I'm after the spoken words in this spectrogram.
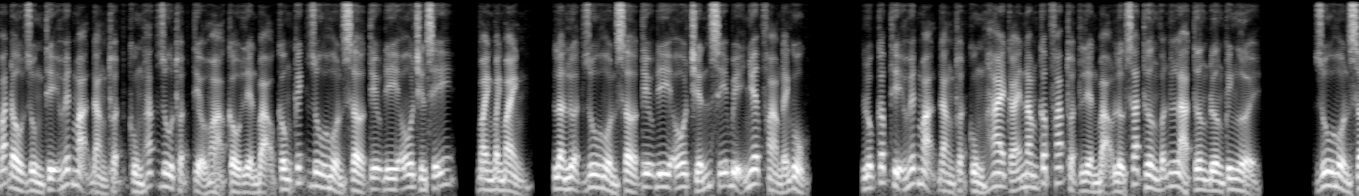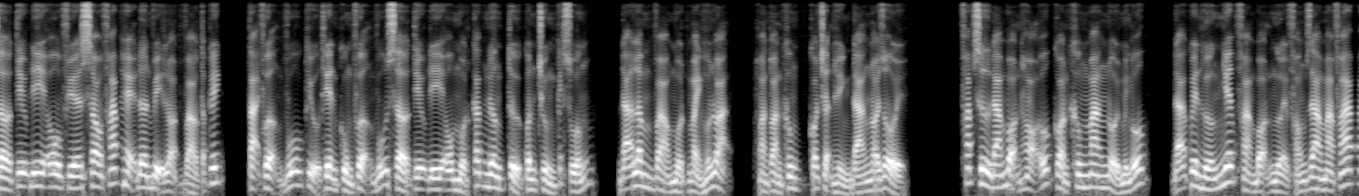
bắt đầu dùng thị huyết mạng đẳng thuật cùng hắc du thuật tiểu hỏa cầu liền bạo công kích du hồn sở tiêu đi ô chiến sĩ. Bành bành bành, lần lượt du hồn sở tiêu đi ô chiến sĩ bị nhiếp phàm đánh gục. Lục cấp thị huyết mạng đằng thuật cùng hai cái năm cấp pháp thuật liền bạo lực sát thương vẫn là tương đương kinh người. Du hồn sở tiêu đi ô phía sau pháp hệ đơn vị lọt vào tập kích, tại phượng vũ cựu thiên cùng phượng vũ sở tiêu đi ô một các nương tử quân trùng kích xuống, đã lâm vào một mảnh hỗn loạn, hoàn toàn không có trận hình đáng nói rồi pháp sư đám bọn họ ốc còn không mang nổi mình ốc đã quên hướng nhiếp phàm bọn người phóng ra ma pháp.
